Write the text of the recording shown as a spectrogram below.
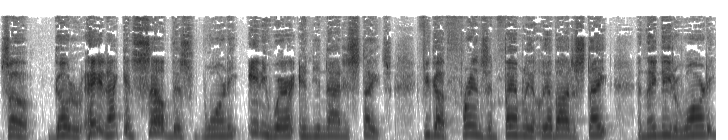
So go to, hey, and I can sell this warranty anywhere in the United States. If you got friends and family that live out of state and they need a warranty,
